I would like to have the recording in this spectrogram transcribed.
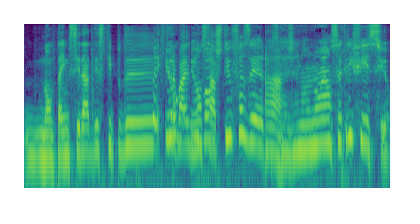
não tem necessidade desse tipo de, Bem, eu, trabalho. Eu não gosto sabe. de o fazer, ah. ou seja, não, não é um sacrifício.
